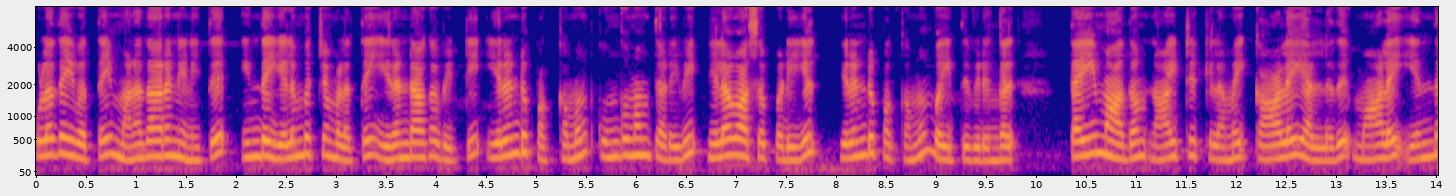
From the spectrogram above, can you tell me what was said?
குலதெய்வத்தை மனதார நினைத்து இந்த எலும்புச்சம்பழத்தை இரண்டாக வெட்டி இரண்டு பக்கமும் குங்குமம் தடவி நிலவாசப்படியில் இரண்டு பக்கமும் வைத்து விடுங்கள். தை மாதம் ஞாயிற்றுக்கிழமை காலை அல்லது மாலை எந்த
